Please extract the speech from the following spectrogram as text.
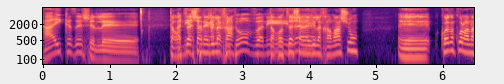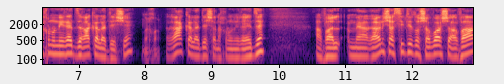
היי כזה, של... אה, אתה רוצה שאני אגיד לך, טוב. אתה רוצה זה- שאני אגיד לך משהו? אה, קודם כל אנחנו נראה את זה רק על הדשא, נכון. רק על הדשא אנחנו נראה את זה, אבל מהרעיון שעשיתי איתו שבוע שעבר,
